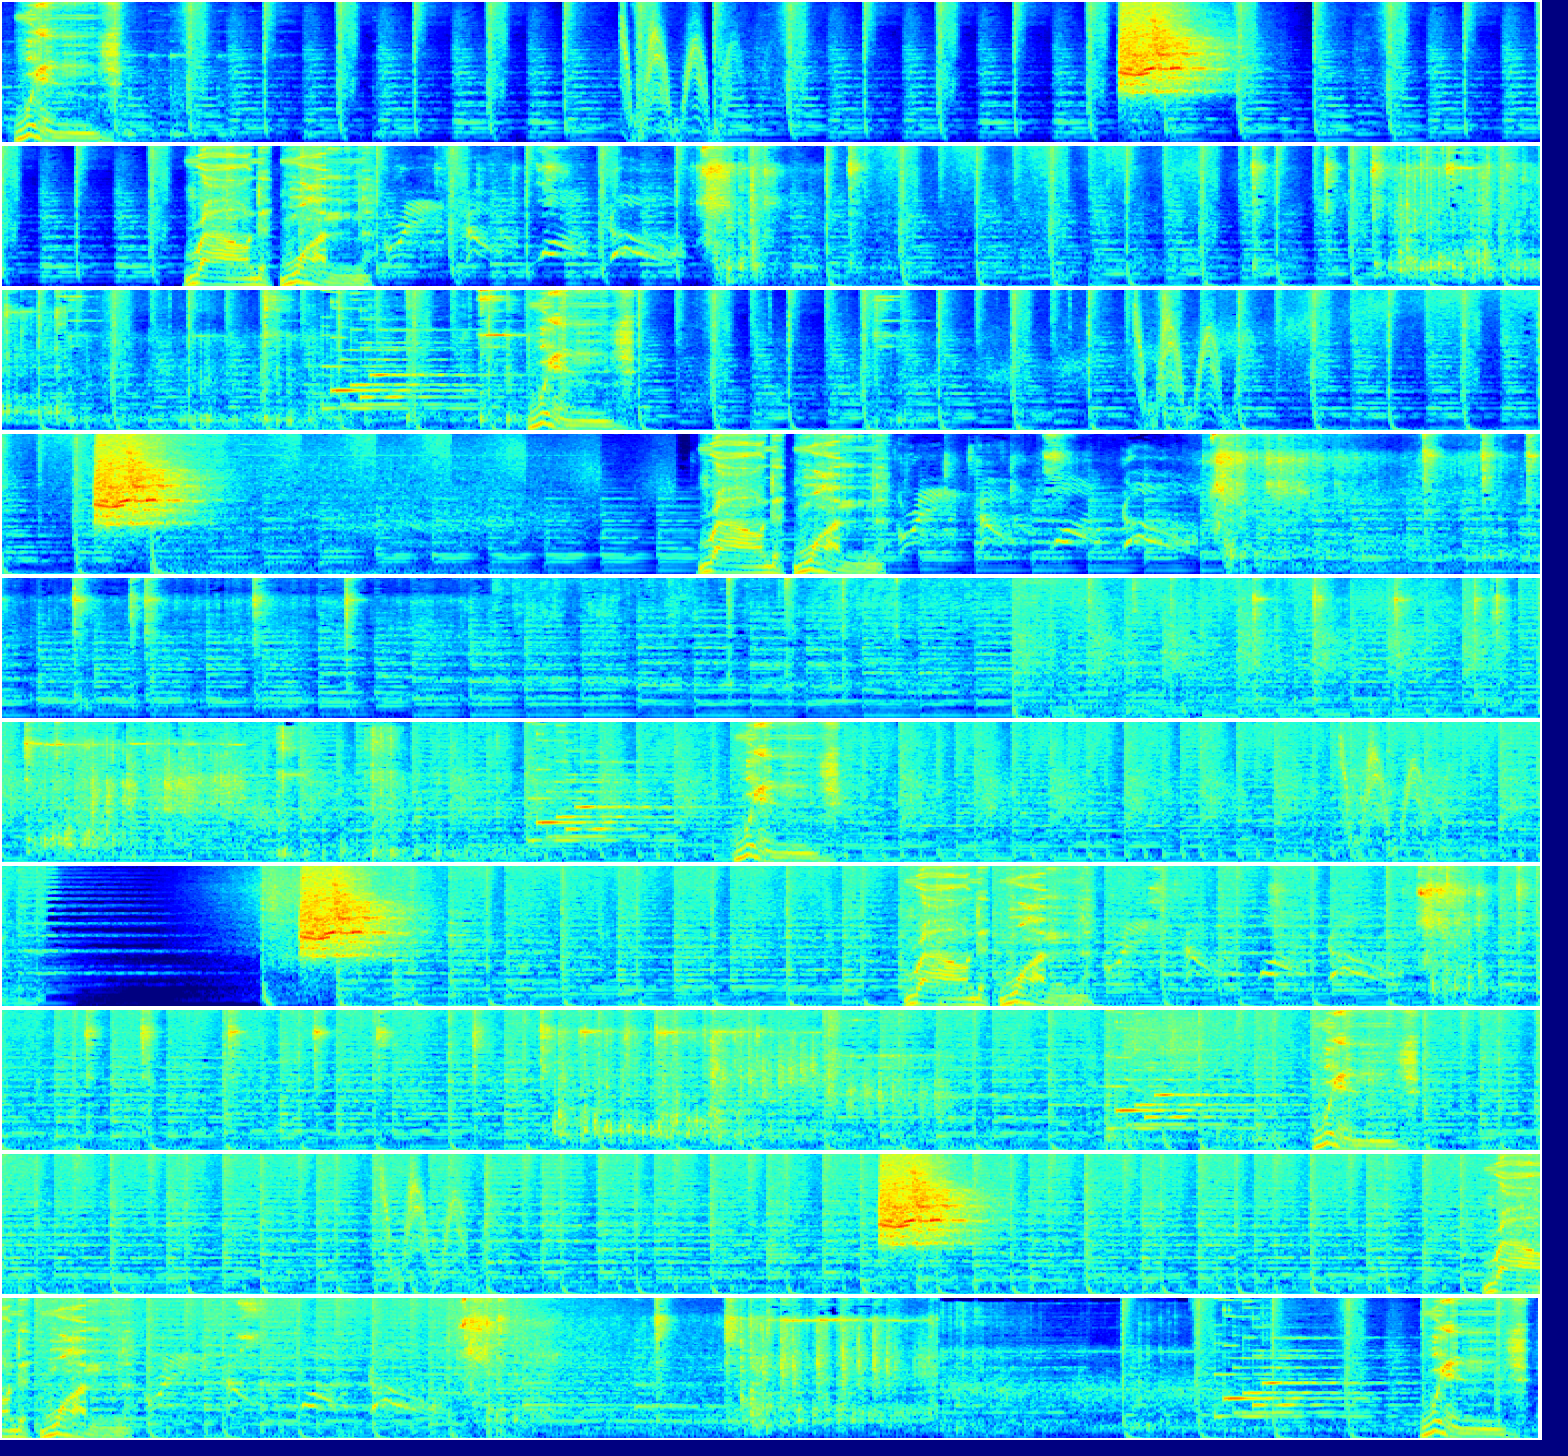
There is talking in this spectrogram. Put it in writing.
Wins. Round 1. Wins. Round 1. Wins. Round 1. Three, two, one, go! Wins. Round 1. Three, two, one! Wins.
